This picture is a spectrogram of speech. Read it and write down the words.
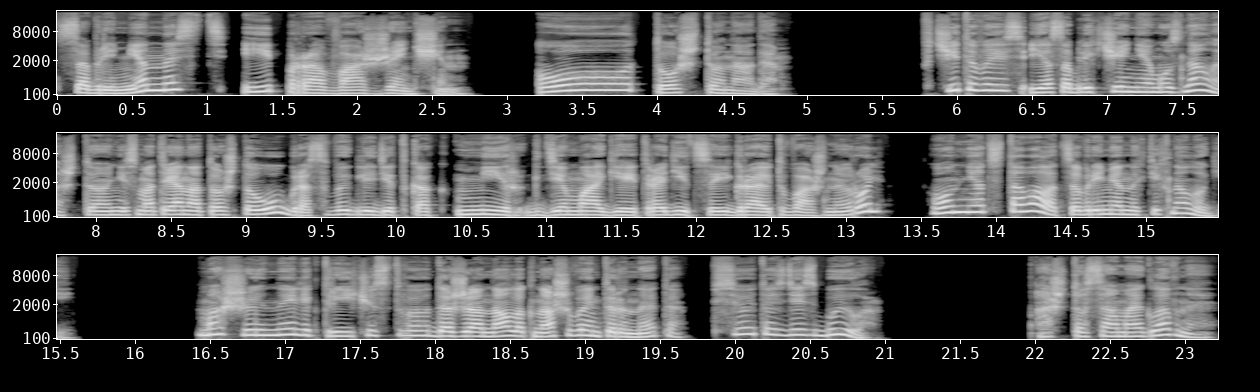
Современность и права женщин. О, то, что надо. Вчитываясь, я с облегчением узнала, что, несмотря на то, что Угрос выглядит как мир, где магия и традиция играют важную роль, он не отставал от современных технологий. Машины, электричество, даже аналог нашего интернета — все это здесь было. А что самое главное,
